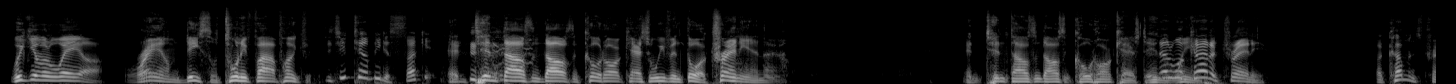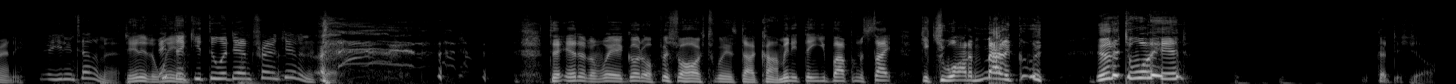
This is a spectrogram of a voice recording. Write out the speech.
we giving away a Ram Diesel 2500 Did you tell me to suck it? at $10,000 in cold hard cash, and we even throw a tranny in there. And $10,000 in cold hard cash to end Tell the what win. kind of tranny? A Cummins tranny. Yeah, you didn't tell him that. To enter the They win. think you threw a damn transgender in the truck. to enter the way, go to officialhodgetwins.com. Anything you buy from the site, get you automatically enter to win. Cut this shit off.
